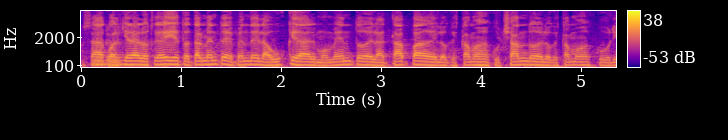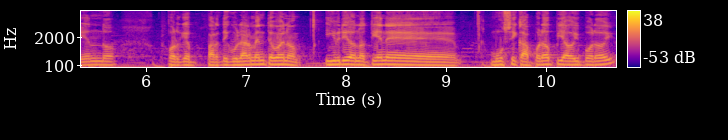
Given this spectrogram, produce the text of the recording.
O sea, claro. cualquiera de los tres y es totalmente depende de la búsqueda del momento, de la etapa, de lo que estamos escuchando, de lo que estamos descubriendo. Porque particularmente, bueno, Híbrido no tiene música propia hoy por hoy,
